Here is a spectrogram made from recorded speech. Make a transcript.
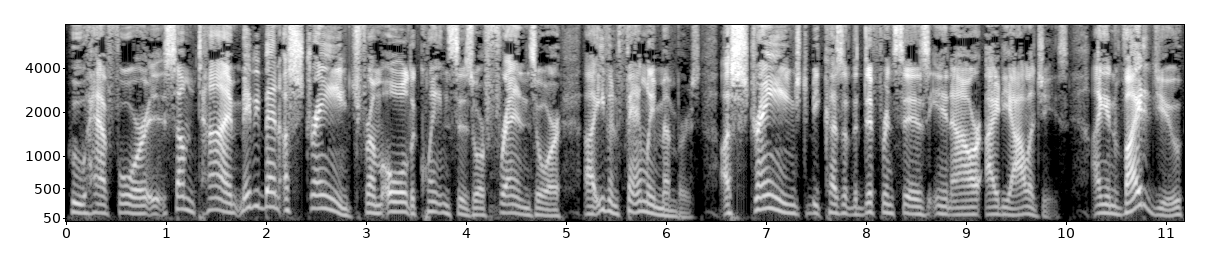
who have for some time maybe been estranged from old acquaintances or friends or uh, even family members. Estranged because of the differences in our ideologies. I invited you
